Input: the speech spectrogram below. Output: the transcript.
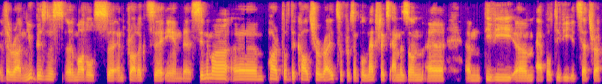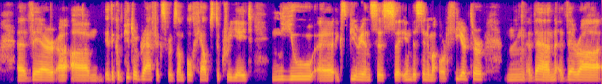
there are new business uh, models uh, and products uh, in the cinema um, part of the culture, right? So, for example, Netflix, Amazon, uh, um, TV, um, Apple TV, etc. Uh, there, uh, um, the computer graphics, for example, helps to create new experiences in the cinema or theater. Mm, then there are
